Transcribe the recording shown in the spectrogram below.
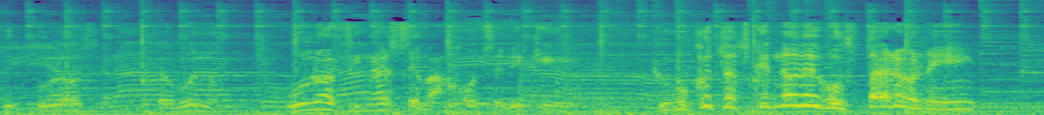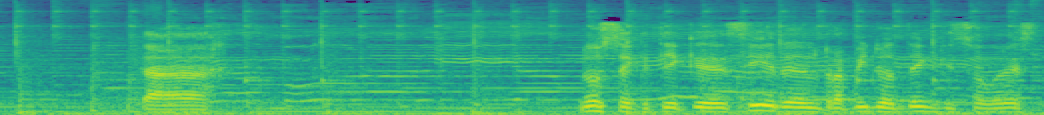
Discípulos, pero bueno, uno al final se bajó, se ve que, que hubo cosas que no le gustaron, ¿eh? Ah, no sé qué tiene que decir el rabino Denki sobre esto.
